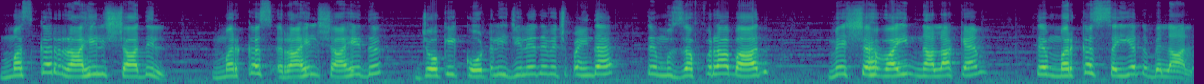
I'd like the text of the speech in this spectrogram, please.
ਮਸਕਰ ਰਾਹਿਲ ਸ਼ਾਦਿਲ ਮਰਕਸ ਰਾਹਿਲ ਸ਼ਾਹਿਦ ਜੋ ਕਿ ਕੋਟਲੀ ਜ਼ਿਲ੍ਹੇ ਦੇ ਵਿੱਚ ਪੈਂਦਾ ਹੈ ਤੇ ਮੁਜ਼ੱਫਰਾਬਾਦ ਮੇ ਸ਼ਹਵਾਈ ਨਾਲਾ ਕੈਂਪ ਤੇ ਮਰਕਸ ਸੈਦ ਬਿਲਾਲ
